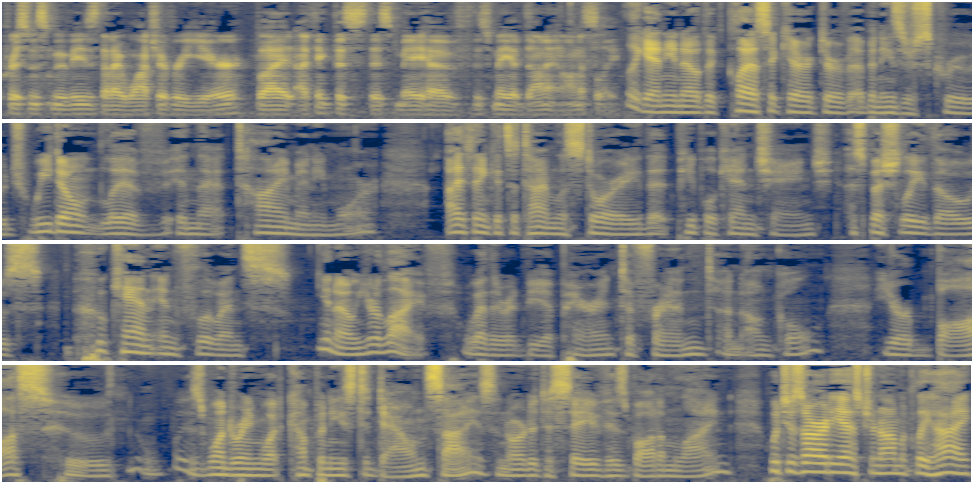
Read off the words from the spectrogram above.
Christmas movies that I watch every year, but I think this this may have this may have done it honestly. Well, again, you know, the classic character of Ebenezer Scrooge, we don't live in that time anymore. I think it's a timeless story that people can change, especially those who can influence, you know, your life, whether it be a parent, a friend, an uncle, your boss who is wondering what companies to downsize in order to save his bottom line, which is already astronomically high.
